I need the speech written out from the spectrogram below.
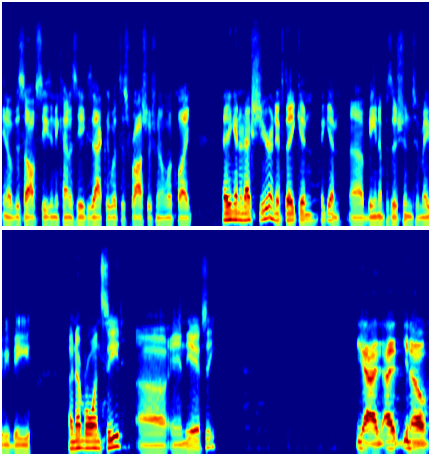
you know, this offseason to kind of see exactly what this roster is going to look like heading into next year, and if they can again uh, be in a position to maybe be a number one seed uh, in the AFC. Yeah, I, you know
